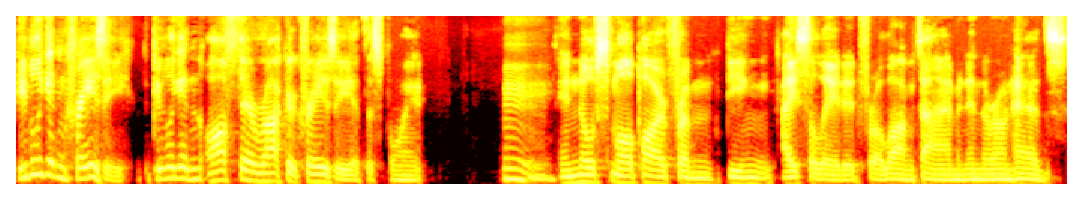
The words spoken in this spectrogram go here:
people are getting crazy people are getting off their rocker crazy at this point Mm. in no small part from being isolated for a long time and in their own heads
